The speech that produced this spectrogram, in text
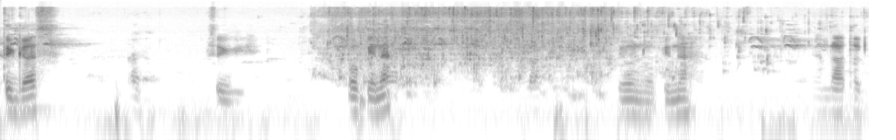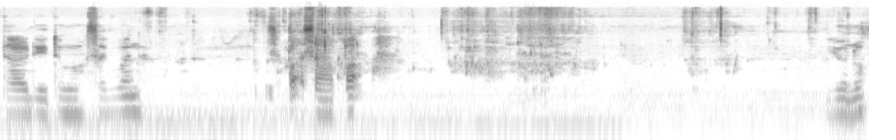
Tigas? Sige. Okay na? Yun, okay na. Latag tayo dito mga sagwan. Sapa-sapa. Yun, oh.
